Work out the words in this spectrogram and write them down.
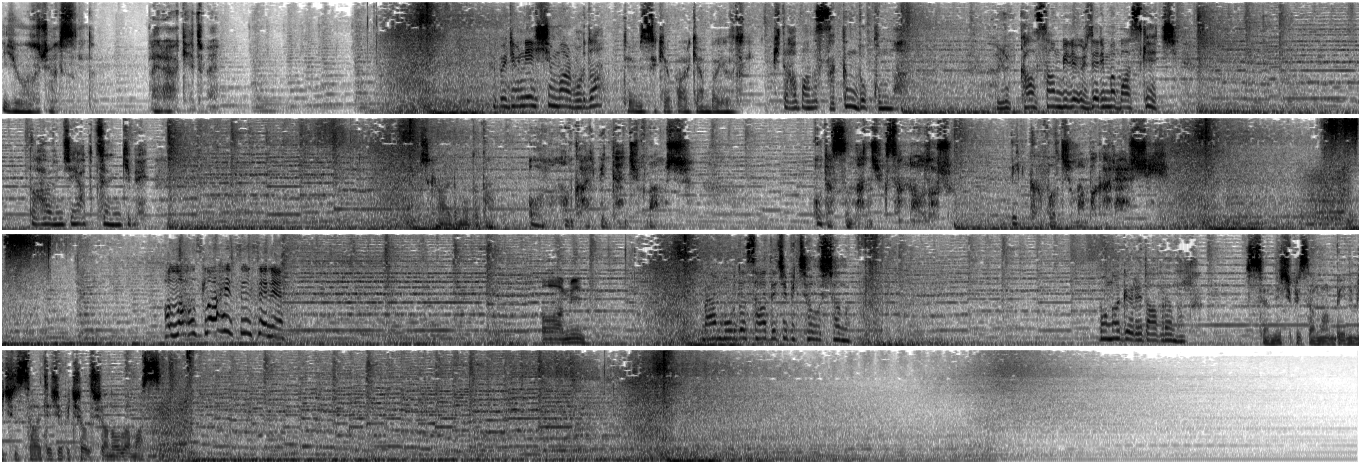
İyi olacaksın. Merak etme. Benim ne işim var burada? Temizlik yaparken bayıldın. Bir daha bana sakın dokunma. Ölüp kalsam bile üzerime bas geç. Daha önce yaptığın gibi. Çıkardım odadan. Oğlunun kalbinden çıkmamış. Odasından çıksa ne olur? Bir kıvılcıma bakar her şey. Allah ıslah etsin seni. Amin. Ben burada sadece bir çalışanım. Buna göre davranın. Sen hiçbir zaman benim için sadece bir çalışan olamazsın.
